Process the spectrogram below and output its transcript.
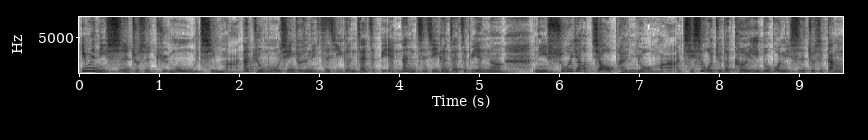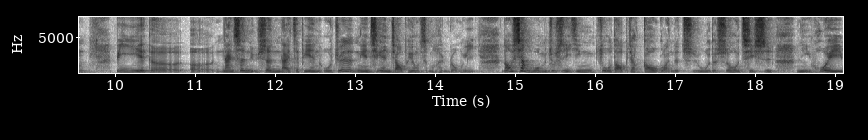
因为你是就是举目无亲嘛。那举目无亲就是你自己一个人在这边，那你自己一个人在这边呢，你说要交朋友嘛？其实我觉得可以。如果你是就是刚毕业的呃男生女生来这边，我觉得年轻人交朋友什么很容易。然后像我们就是已经做到比较高管的职务的时候，其实你会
